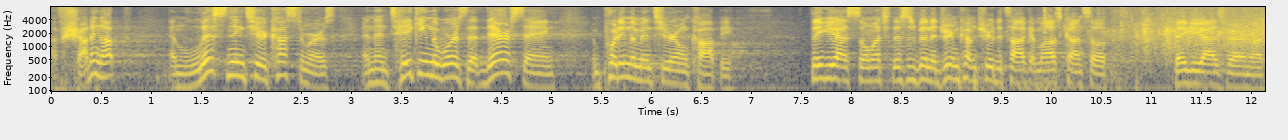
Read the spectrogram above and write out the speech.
of shutting up and listening to your customers and then taking the words that they're saying and putting them into your own copy. Thank you guys so much. This has been a dream come true to talk at MozCon, so thank you guys very much.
